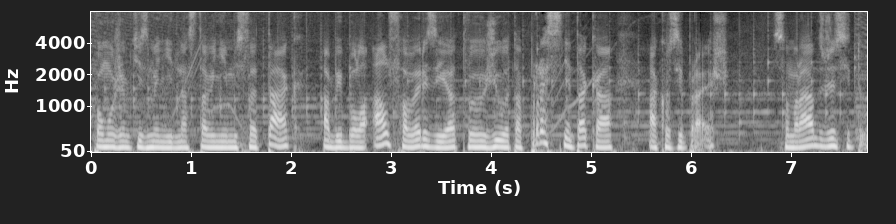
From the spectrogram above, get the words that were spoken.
Pomôžem ti zmeniť nastavenie mysle tak, aby bola alfa verzia tvojho života presne taká, ako si praješ. Som rád, že si tu.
